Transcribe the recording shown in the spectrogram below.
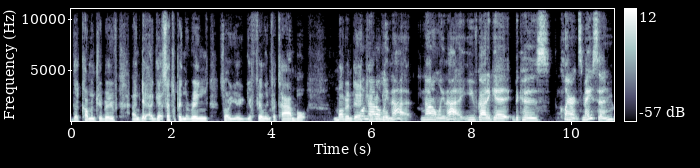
the commentary booth and get, get set up in the ring. So you, you're filling for time. But modern day. Well, Kevin not only that, not only that, you've got to get because Clarence Mason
